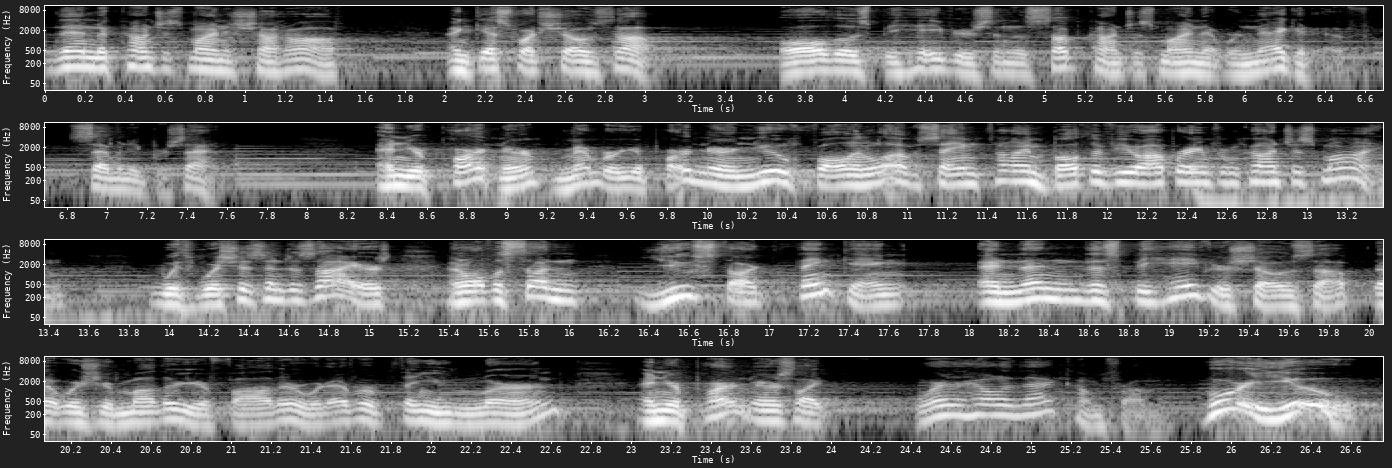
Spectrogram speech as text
then the conscious mind is shut off. And guess what shows up? All those behaviors in the subconscious mind that were negative, 70%. And your partner, remember, your partner and you fall in love same time, both of you operating from conscious mind with wishes and desires. And all of a sudden, you start thinking and then this behavior shows up that was your mother, your father, whatever thing you learned, and your partner is like, where the hell did that come from? Who are you?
